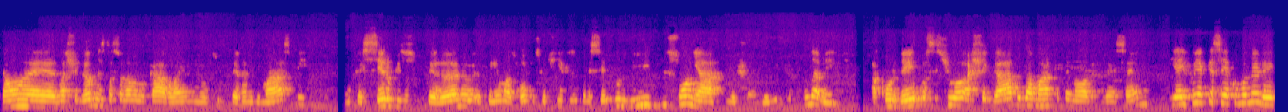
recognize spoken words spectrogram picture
Então, é, nós chegamos, estacionamos o carro lá no subterrâneo do MASP, no terceiro piso subterrâneo, eu peguei umas roupas que eu tinha, fiz o terceiro e dormi de sonhar no chão, dormi profundamente. Acordei para assistir a chegada da marca T9 vencendo, e aí fui aquecer com o Vanderlei.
